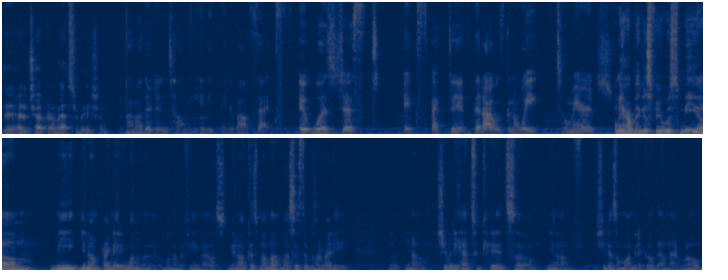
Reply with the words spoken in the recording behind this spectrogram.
it had a chapter on masturbation. My mother didn't tell me anything about sex. It was just expected that I was gonna wait till marriage. I mean, her biggest fear was me, um, me, you know, impregnating one of the one of the females. You know, because my my sister was already, you know, she already had two kids, so you know, she doesn't want me to go down that road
